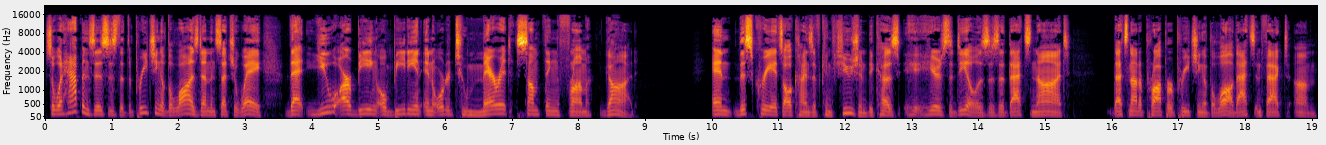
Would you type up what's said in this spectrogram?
So what happens is is that the preaching of the law is done in such a way that you are being obedient in order to merit something from God. And this creates all kinds of confusion because here's the deal is is that that's not that's not a proper preaching of the law. That's in fact um,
